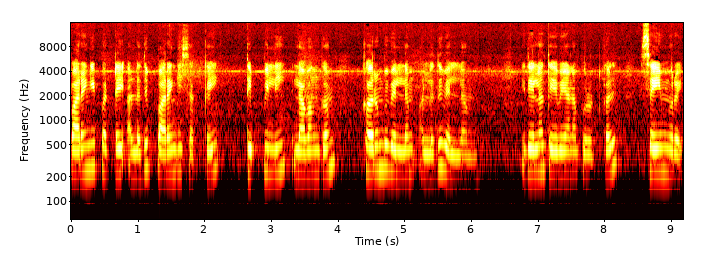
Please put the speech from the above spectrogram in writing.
பரங்கிப்பட்டை அல்லது பரங்கி சக்கை திப்பிலி லவங்கம் கரும்பு வெல்லம் அல்லது வெல்லம். இதெல்லாம் தேவையான பொருட்கள். செய்முறை.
